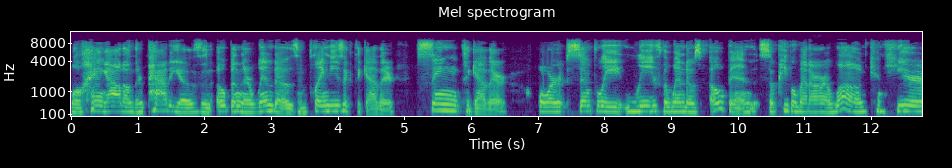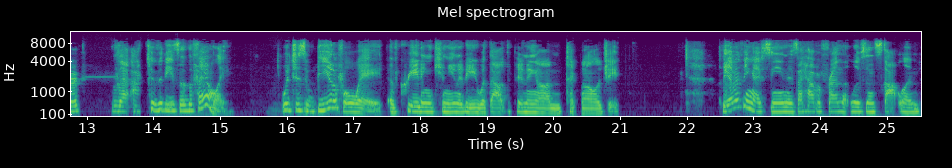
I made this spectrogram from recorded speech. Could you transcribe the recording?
will hang out on their patios and open their windows and play music together, sing together, or simply leave the windows open so people that are alone can hear the activities of the family, which is a beautiful way of creating community without depending on technology. The other thing I've seen is I have a friend that lives in Scotland,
